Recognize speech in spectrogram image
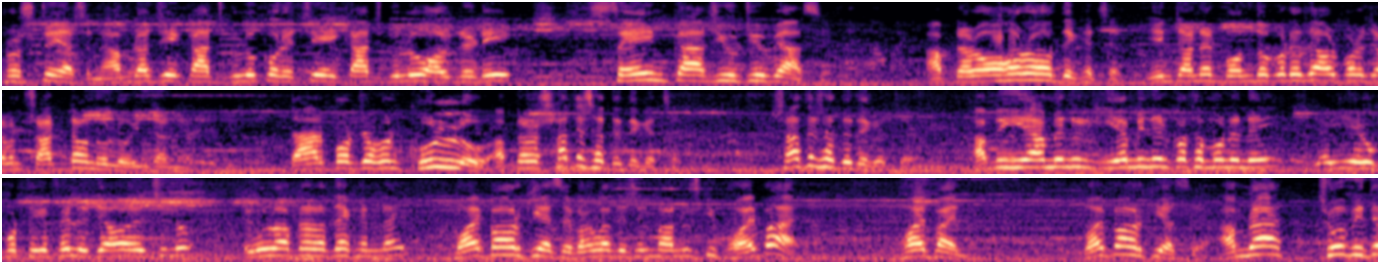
প্রশ্নই আসে না। আমরা যে কাজগুলো করেছি, এই কাজগুলো অলরেডি সেম কাজ ইউটিউবে আছে। আপনারা অহরহ দেখেছেন। ইন্টারনেট বন্ধ করে দেওয়ার পরে যখন শাটডাউন হলো ইন্টারনেট তারপর যখন খুললো, আপনারা সাথে সাথে দেখেছেন। সাথে সাথে দেখেছেন। আপনি ইয়ামিনের ইয়ামিনের কথা মনে নেই? যে ইয়ের উপর থেকে ফেলে দেওয়া হয়েছিল। এগুলো আপনারা দেখেন নাই। ভয় পাওয়ার কি আছে? বাংলাদেশের মানুষ কি ভয় পায়? ভয় পায় না। ভয় পাওয়ার কি আছে? আমরা ছবিতে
